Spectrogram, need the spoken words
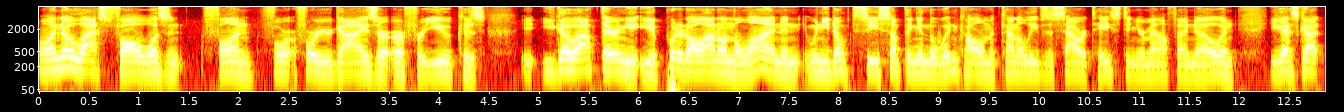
Well, I know last fall wasn't fun for, for your guys or, or for you because you, you go out there and you, you put it all out on the line, and when you don't see something in the win column, it kind of leaves a sour taste in your mouth, I know. And you guys got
